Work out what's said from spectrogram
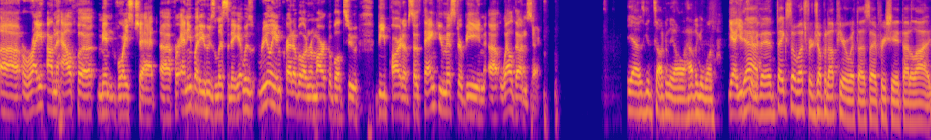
uh, right on the Alpha Mint voice chat. Uh, for anybody who's listening, it was really incredible and remarkable to be part of. So thank you, Mr. Bean. Uh, well done, sir. Yeah, it was good talking to y'all. Have a good one. Yeah, you yeah, too, man. Thanks so much for jumping up here with us. I appreciate that a lot.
